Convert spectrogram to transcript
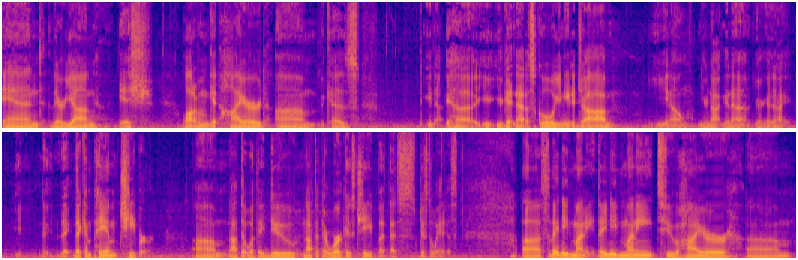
and they're young-ish. A lot of them get hired um, because you know uh, you're getting out of school, you need a job. You know, you're not gonna you're gonna they, they can pay them cheaper. Um, not that what they do, not that their work is cheap, but that's just the way it is. Uh, so they need money. They need money to hire um,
